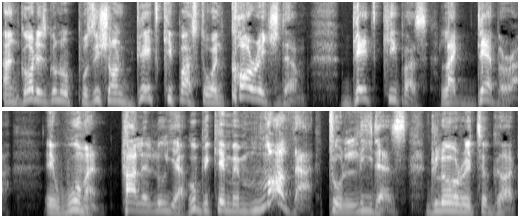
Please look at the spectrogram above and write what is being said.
And God is going to position gatekeepers to encourage them. Gatekeepers like Deborah, a woman, hallelujah, who became a mother to leaders. Glory to God.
